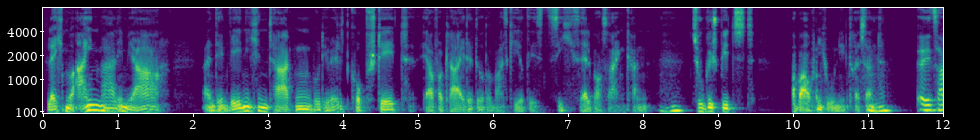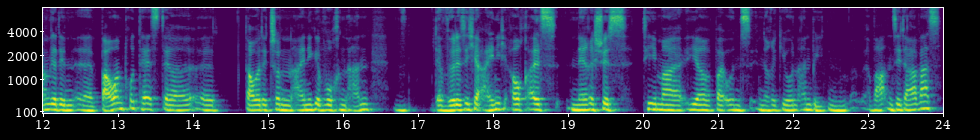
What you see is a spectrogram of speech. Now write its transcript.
vielleicht nur einmal im Jahr an den wenigen Tagen, wo die Welt Kopf steht, er verkleidet oder maskiert ist, sich selber sein kann. Mhm. Zugespitzt, aber auch nicht uninteressant. Mhm. Äh, jetzt haben wir den äh, Bauernprotest, der äh, dauert jetzt schon einige Wochen an der würde sich ja eigentlich auch als närrisches Thema hier bei uns in der Region anbieten. Erwarten Sie da was?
